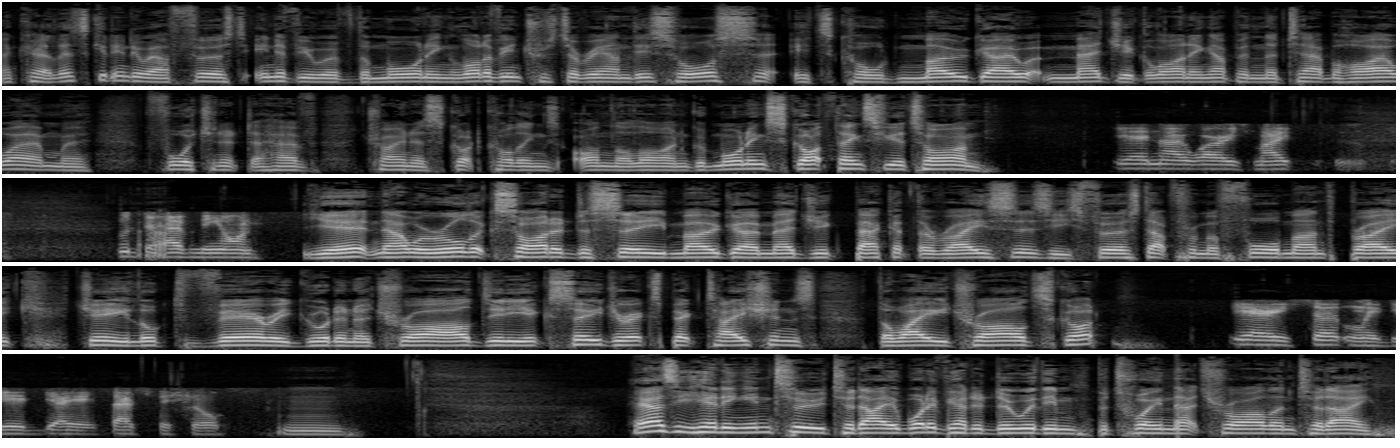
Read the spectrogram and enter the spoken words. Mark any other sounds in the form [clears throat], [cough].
Okay, let's get into our first interview of the morning. A lot of interest around this horse. It's called Mogo Magic, lining up in the Tab Highway, and we're fortunate to have trainer Scott Collings on the line. Good morning, Scott. Thanks for your time. Yeah, no worries, mate. Good to have me on. Yeah, now we're all excited to see Mogo Magic back at the races. He's first up from a four month break. Gee, looked very good in a trial. Did he exceed your expectations the way he trialled, Scott? Yeah, he certainly did. Yeah, that's for sure. Mm. How's he heading into today? What have you had to do with him between that trial and today?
